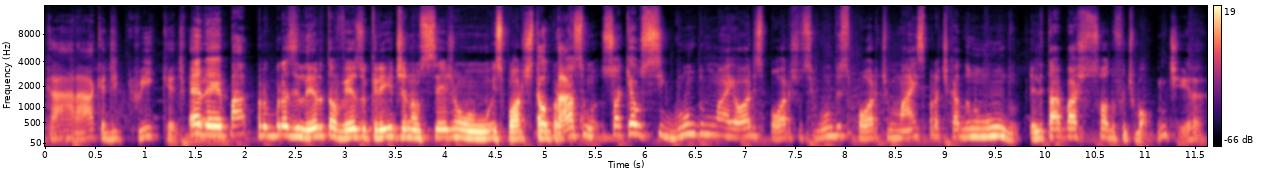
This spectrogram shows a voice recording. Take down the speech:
Caraca, de cricket, É, daí, para o brasileiro, talvez o cricket não seja um esporte tão É próximo, só que é o segundo maior esporte, o segundo esporte mais praticado no mundo. Ele tá abaixo só do futebol. Mentira.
